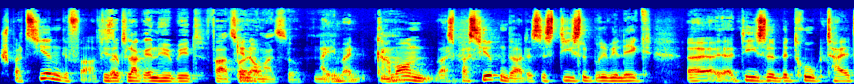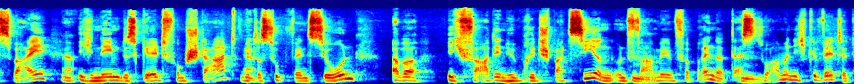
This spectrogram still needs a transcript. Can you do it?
spazieren gefahren Diese wird. Diese Plug-in-Hybrid-Fahrzeuge genau. meinst du? Mhm. Ich meine, come on, was passiert denn da? Das ist Dieselprivileg, äh, Dieselbetrug Teil 2. Ja. Ich nehme das Geld vom Staat mit ja. der Subvention, aber ich fahre den Hybrid spazieren und fahre mhm. mit dem Verbrenner. Das, mhm. So haben wir nicht gewettet.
